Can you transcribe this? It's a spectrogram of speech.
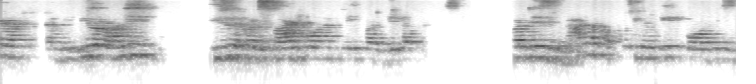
uh, we are only using it for smartphone and paying for data, but there is not an opportunity for these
